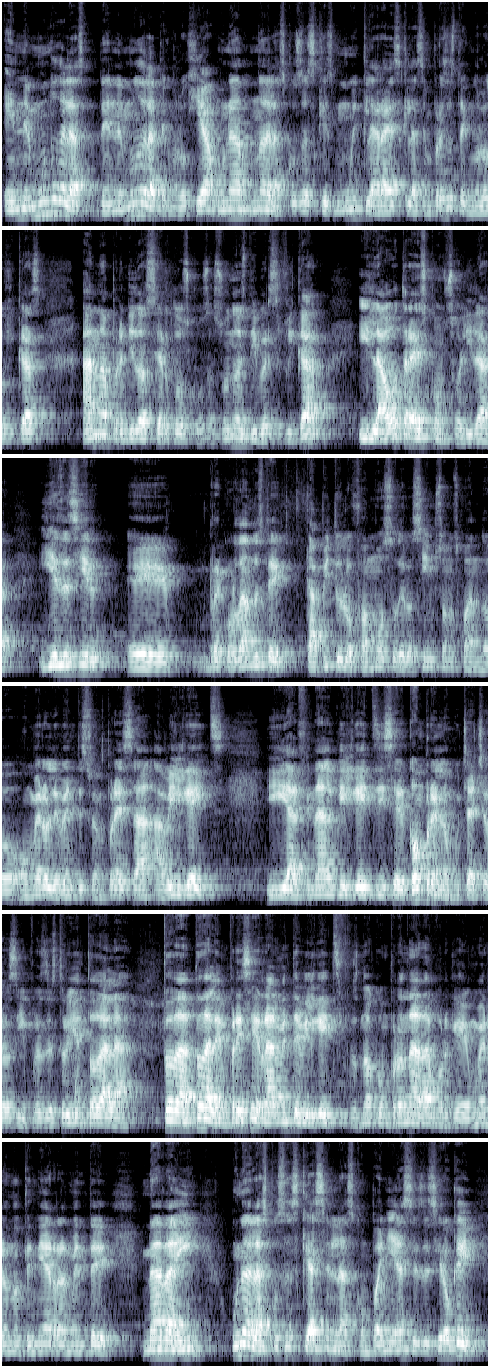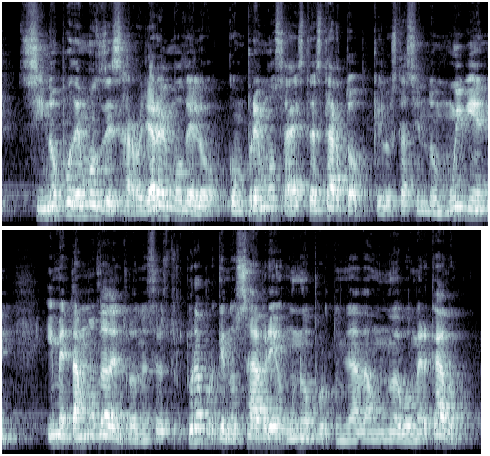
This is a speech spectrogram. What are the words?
en, el mundo de las, en el mundo de la tecnología, una, una de las cosas que es muy clara es que las empresas tecnológicas han aprendido a hacer dos cosas. Uno es diversificar y la otra es consolidar. Y es decir, eh, recordando este capítulo famoso de Los Simpsons cuando Homero le vende su empresa a Bill Gates y al final Bill Gates dice, cómprenlo muchachos y pues destruyen toda la, toda, toda la empresa y realmente Bill Gates pues no compró nada porque Homero no tenía realmente nada ahí. Una de las cosas que hacen las compañías es decir, ok, si no podemos desarrollar el modelo, compremos a esta startup que lo está haciendo muy bien y metámosla dentro de nuestra estructura porque nos abre una oportunidad a un nuevo mercado.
